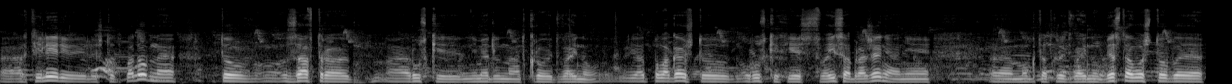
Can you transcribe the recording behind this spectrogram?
артиллерию или что-то подобное, то завтра э, русские немедленно откроют войну. Я полагаю, что у русских есть свои соображения, они э, могут открыть войну без того, чтобы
